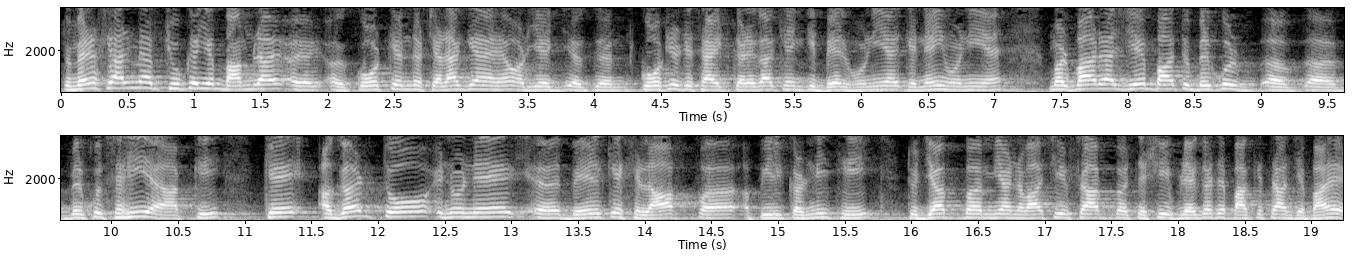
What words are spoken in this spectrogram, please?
تو میرے خیال میں اب چونکہ یہ معاملہ کورٹ کے اندر چلا گیا ہے اور یہ کورٹ ہی ڈیسائیڈ کرے گا کہ ان کی بیل ہونی ہے کہ نہیں ہونی ہے، مگر بہرحال یہ بات تو بالکل بالکل صحیح ہے آپ کی کہ اگر تو انہوں نے بیل کے خلاف اپیل کرنی تھی، تو جب میاں نواز شریف صاحب تشریف لے گئے تھے پاکستان سے باہر،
